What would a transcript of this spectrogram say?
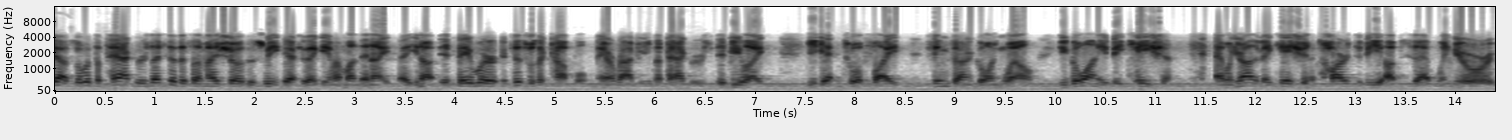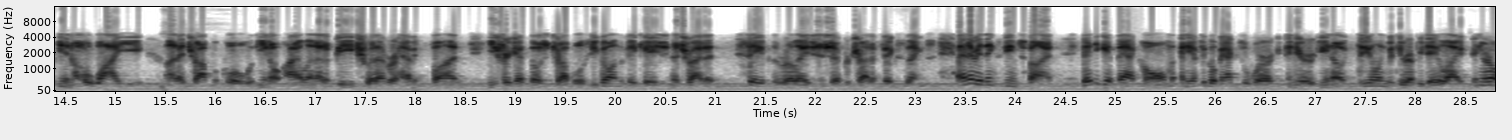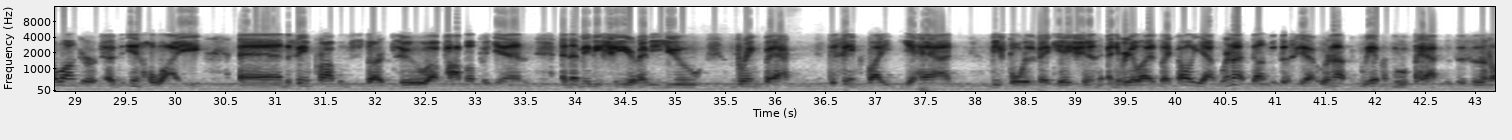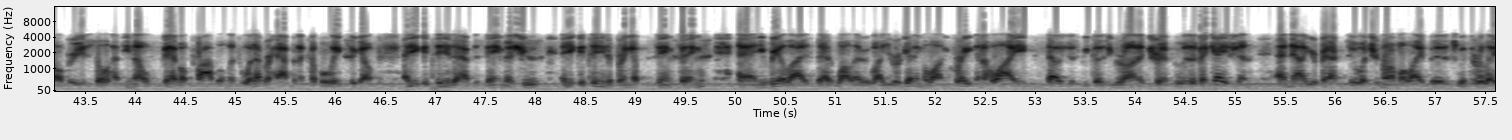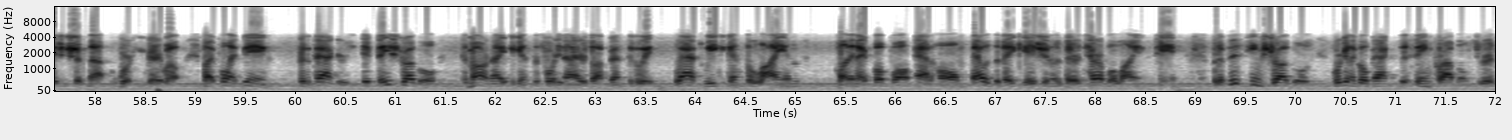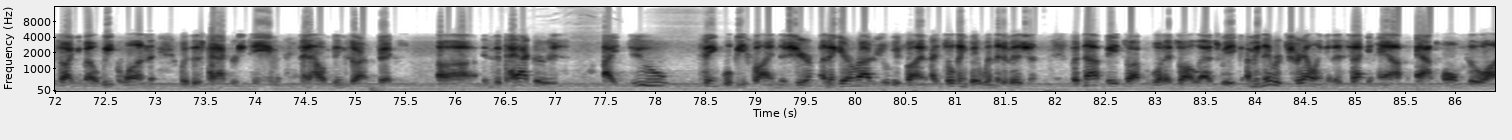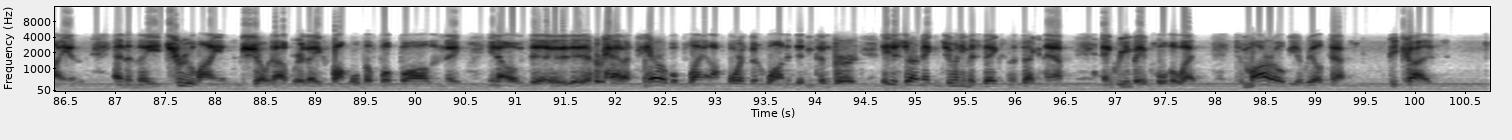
Yeah, so with the Packers, I said this on my show this week after that game on Monday night. Uh, you know, if they were, if this was a couple, Aaron Rodgers and the Packers, it'd be like you get into a fight, things aren't going well, you go on a vacation, and when you're on a vacation, it's hard to be upset when you're in Hawaii on a tropical, you know, island at a beach, whatever, having fun. You forget those troubles. You go on the vacation to try to save the relationship or try to fix things, and everything seems fine. Then you get back home, and you have to go back to work, and you're, you know, dealing with your everyday life, and you're no longer in Hawaii, and the same problems start to uh, pop up again, and then maybe she or maybe you bring back the same fight you had before the vacation and you realize like oh yeah we're not done with this yet. We're not we haven't moved past this this isn't over. You still have, you know have a problem with whatever happened a couple of weeks ago. And you continue to have the same issues and you continue to bring up the same things. And you realize that while while you were getting along great in Hawaii that was just because you were on a trip. It was a vacation. And now you're back to what your normal life is with the relationship not working very well. My point being for the Packers, if they struggle tomorrow night against the 49ers offensively, last week against the Lions, Monday Night Football at home, that was the vacation. It was their terrible Lions team. But if this team struggles, we're going to go back to the same problems we were talking about week one with this Packers team and how things aren't fixed. Uh, the Packers, I do think will be fine this year. I think Aaron Rodgers will be fine. I still think they win the division, but not based off of what I saw last week. I mean, they were trailing in the second half at home to the Lions, and then the true Lions showed up where they fumbled the football and they, you know, they, they had a terrible play on a fourth and one and didn't convert. They just started making too many mistakes in the second half, and Green Bay pulled away. Tomorrow will be a real test because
